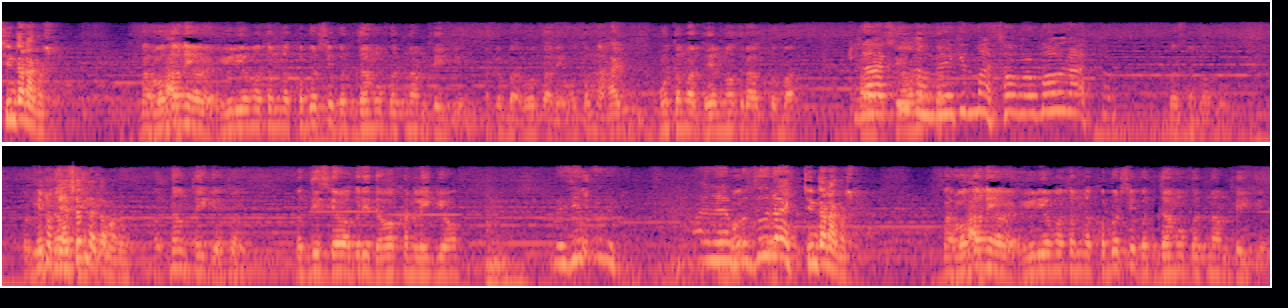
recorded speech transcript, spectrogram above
ચિંતા ના કરશો. રોતા નહીં હવે. વિડીયોમાં તમને ખબર છે બધામાં બદનામ થઈ ગયો. એટલે બા રોતા નહીં. હું તમને હાઈ હું તમારું ધ્યાન નહોતો રાખતો બા. સેવા બસ ને બાપુ. એ તો જ બદનામ થઈ ગયો. બધી કરી દવાખાને લઈ ગયો. અને બધું ચિંતા ના કરશો. બા રોતા નહીં હવે. વિડીયોમાં તમને ખબર છે બધા હું બદનામ થઈ ગયો.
